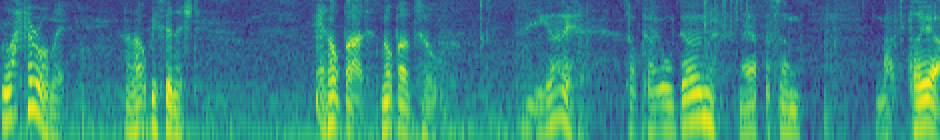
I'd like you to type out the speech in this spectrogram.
lacquer on it and that'll be finished. Yeah, not bad, not bad at all. There you go, top coat all done. Now for some matte clear.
